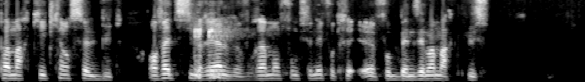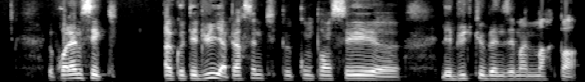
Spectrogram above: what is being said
pas marquer qu'un seul but. En fait, si le Real veut vraiment fonctionner, faut, euh, faut que Benzema marque plus. Le problème, c'est qu'à côté de lui, il y a personne qui peut compenser euh, les buts que Benzema ne marque pas.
